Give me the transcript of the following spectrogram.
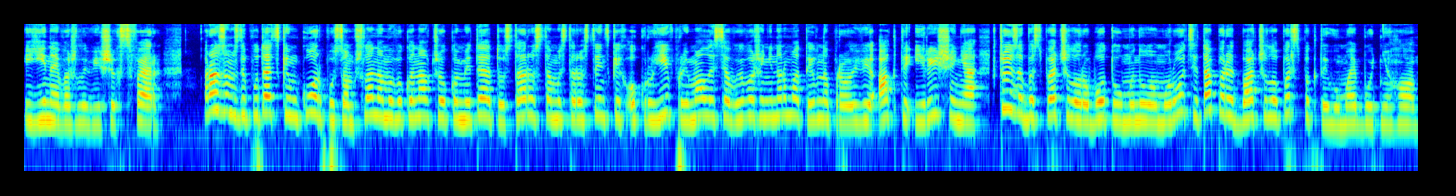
її найважливіших сфер. Разом з депутатським корпусом, членами виконавчого комітету, старостами старостинських округів приймалися виважені нормативно-правові акти і рішення, що й забезпечило роботу у минулому році та передбачило перспективу майбутнього.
